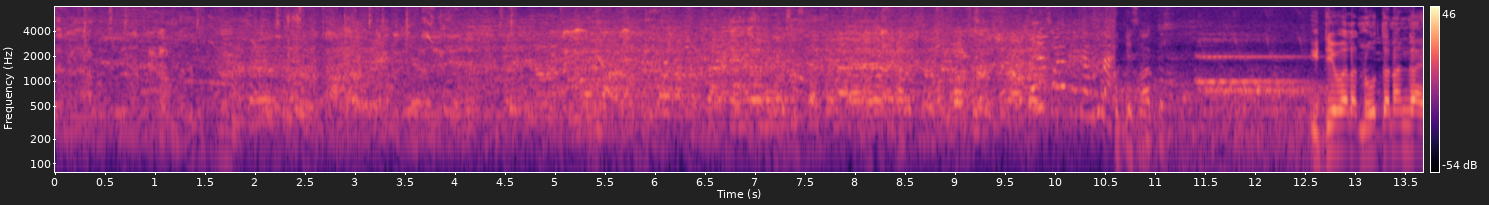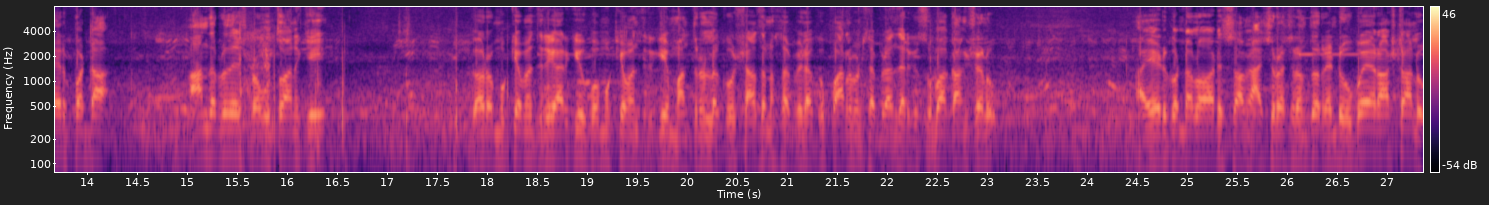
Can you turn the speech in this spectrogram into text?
తెలంగాణ పక్షులు తేడా ఉండదు. ఇటీవల నూతనంగా ఏర్పడ్డ ఆంధ్రప్రదేశ్ ప్రభుత్వానికి గౌరవ ముఖ్యమంత్రి గారికి ఉప ముఖ్యమంత్రికి మంత్రులకు శాసనసభ్యులకు పార్లమెంట్ సభ్యులందరికీ శుభాకాంక్షలు. ఆ ఏడుకొండలవాడి స్వామి ఆశీర్వచనంతో రెండు ఉభయ రాష్ట్రాలు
